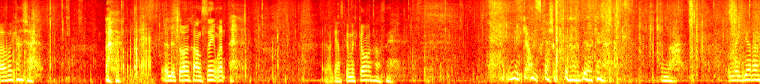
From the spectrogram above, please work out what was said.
över kanske. Det är lite av en chansning men ja, ganska mycket av en chansning. Den är ganska tjock den här björken. Ändå. Jag lägger den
